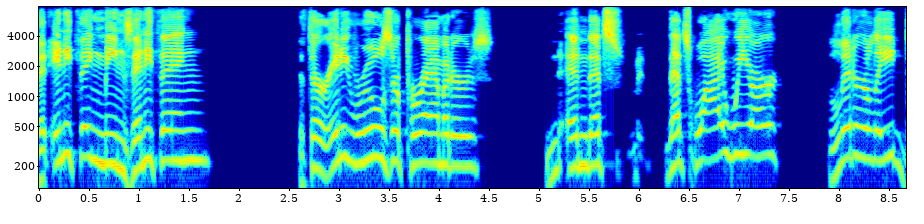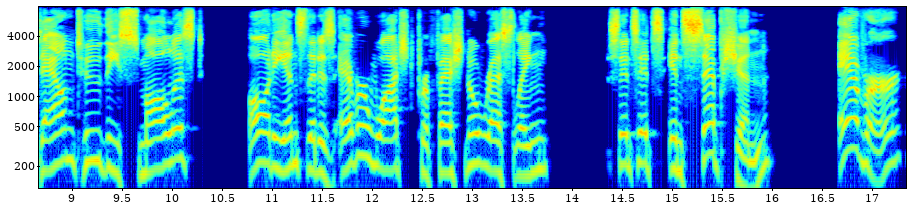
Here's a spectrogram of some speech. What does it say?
That anything means anything, that there are any rules or parameters. And that's that's why we are literally down to the smallest audience that has ever watched professional wrestling since its inception ever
